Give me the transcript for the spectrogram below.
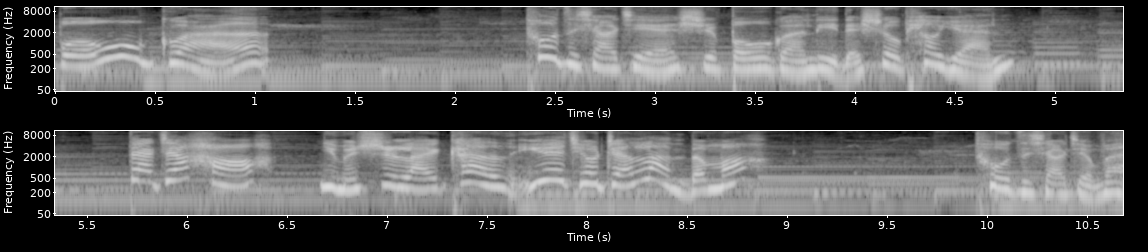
博物馆。”兔子小姐是博物馆里的售票员。大家好，你们是来看月球展览的吗？兔子小姐问。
